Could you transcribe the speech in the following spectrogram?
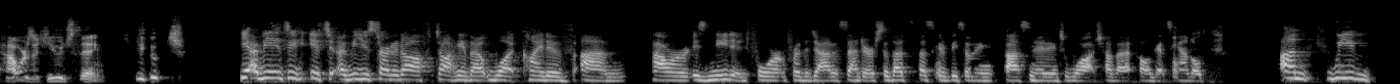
Power is a huge thing. Huge. Yeah, I mean, it's it's. I mean, you started off talking about what kind of um, power is needed for for the data center. So that's that's going to be something fascinating to watch how that all gets handled. Um, we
